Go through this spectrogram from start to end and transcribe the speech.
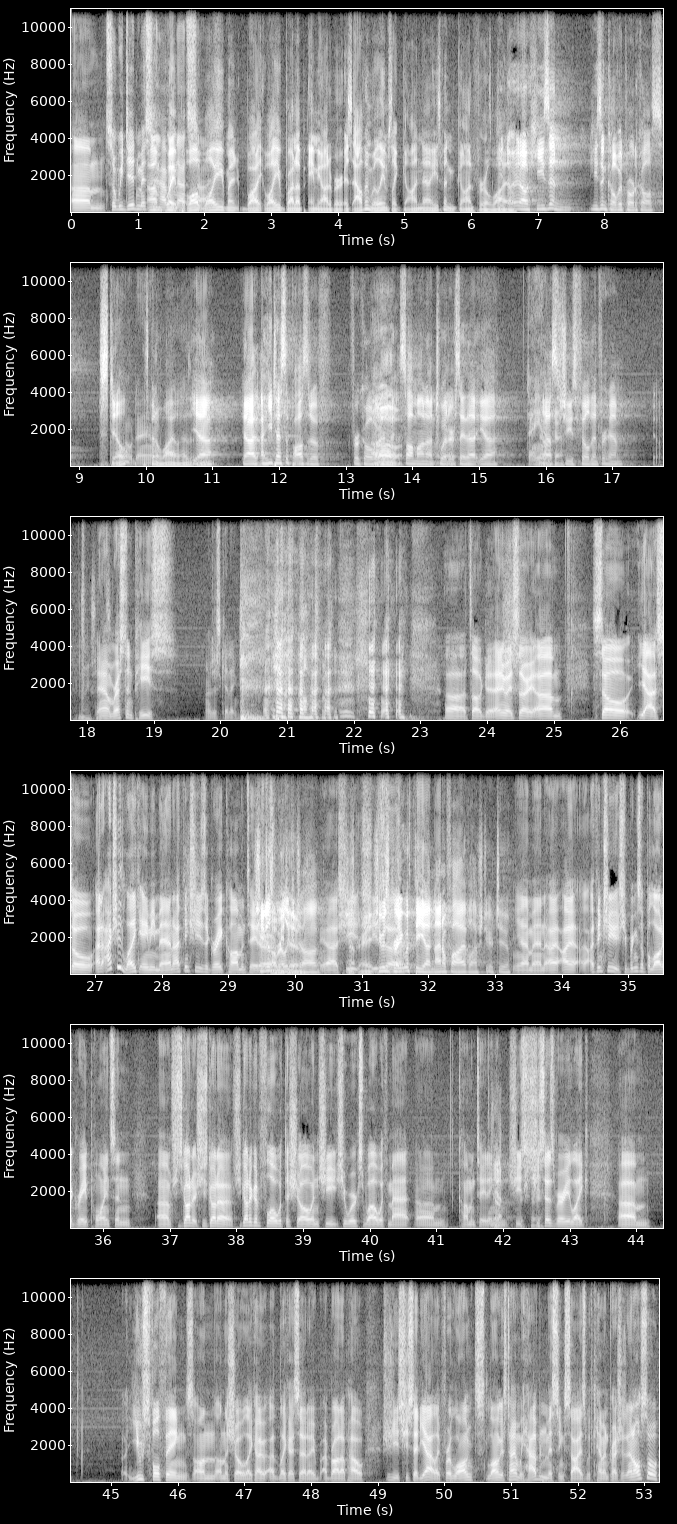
um so we did miss Um, having wait, that but while, size. while you men- while, while you brought up Amy Audibert, is Alvin Williams like gone now? He's been gone for a while. No, no, he's in he's in COVID protocols. Still, Oh, it's damn. been a while, hasn't it? Yeah, yeah. I- He tested positive for COVID. Oh. I saw him on uh, Twitter say that. Yeah. damn Yes, Okay. she's filled in for him. Makes sense. damn rest in peace I'm just kidding uh, it's all good. Anyway, sorry. Um, so yeah, so and I actually like Amy, man. I think she's a great commentator. She does Oh, a me really good too. job. Yeah, she, She's great. she's, She was uh, great with the uh, 905 last year too. Yeah, man. I, I, I think she, she brings up a lot of great points, and um, she's got a, she's got a she's got a good flow with the show, and she, she works well with Matt um, commentating, Yeah, and she's for she says very like um, useful things on, on the show. Like I, I like I said, I, I brought up how she she said yeah, like for a long longest time we have been missing size with Khem and Precious, and also.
